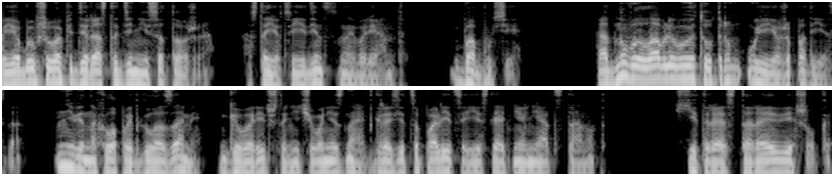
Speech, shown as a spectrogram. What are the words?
ее бывшего педераста Дениса тоже. Остается единственный вариант — бабуси. Одну вылавливают утром у ее же подъезда. Невинно хлопает глазами, говорит, что ничего не знает, грозится полиция, если от нее не отстанут. Хитрая старая вешалка.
